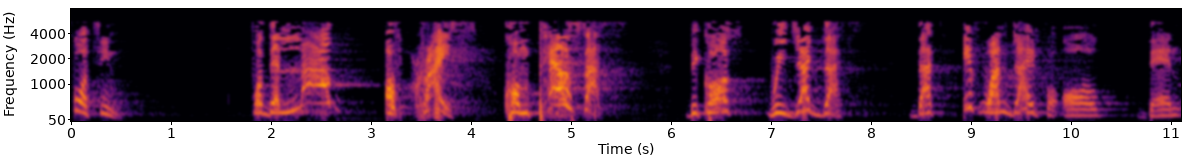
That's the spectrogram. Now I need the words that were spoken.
14. For the love of Christ compels us because we judge that, that if one died for all, then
